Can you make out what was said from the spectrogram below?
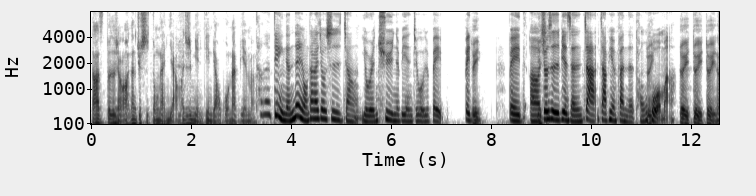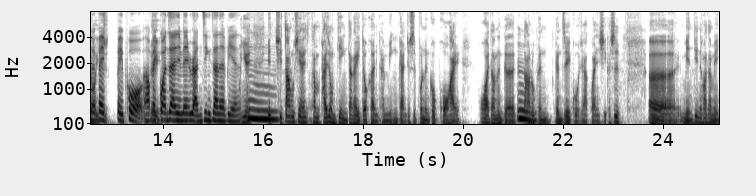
大家都在想啊，那个就是东南亚嘛，就是缅甸、辽国那边嘛。他那电影的内容大概就是讲有人去那边，结果就被被对。被呃，就是变成诈诈骗犯的同伙嘛，对对对，然后被被迫，然后被关在那边，软禁在那边。因为因为其实大陆现在他们拍这种电影，大概也都很很敏感，就是不能够破坏破坏到那个大陆跟跟这些国家关系。可是呃，缅甸的话，他们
